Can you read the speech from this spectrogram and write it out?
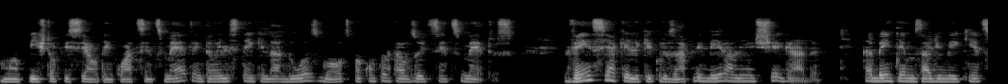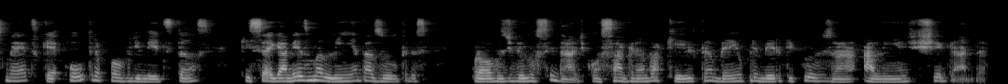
uma pista oficial tem 400 metros, então eles têm que dar duas voltas para completar os 800 metros. Vence aquele que cruzar primeiro a linha de chegada. Também temos a de 1500 metros, que é outra prova de meia distância, que segue a mesma linha das outras, provas de velocidade, consagrando aquele também o primeiro que cruzar a linha de chegada.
